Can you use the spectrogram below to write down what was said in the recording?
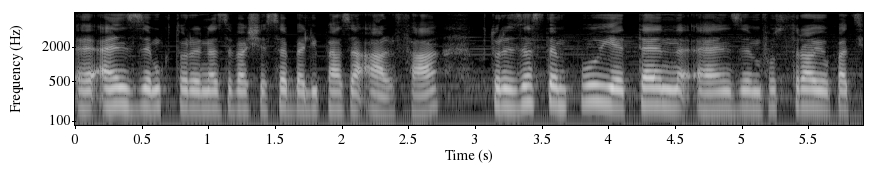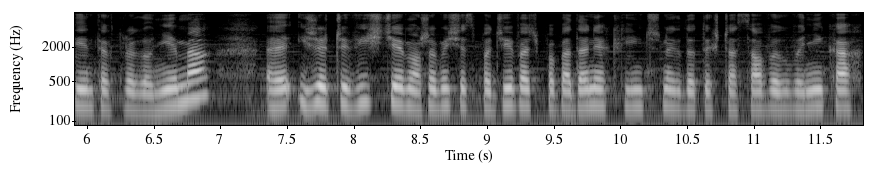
enzym, który nazywa się sebelipaza alfa, który zastępuje ten enzym w ustroju pacjenta, którego nie ma e, i rzeczywiście możemy się spodziewać po badaniach klinicznych dotychczasowych wynikach,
